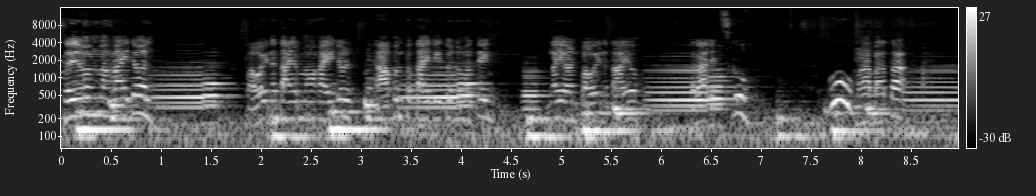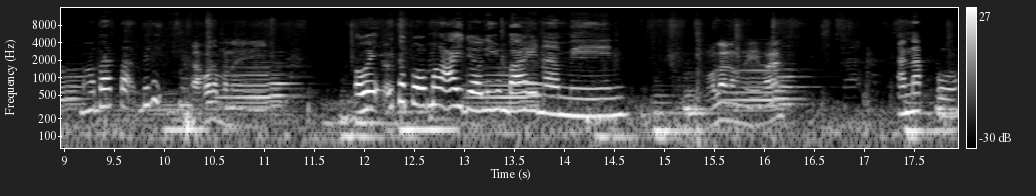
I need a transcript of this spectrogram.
So yun mga ka-idol. Pauwi na tayo mga ka-idol. Kahapon pa tayo dito dumating. Ngayon, pauwi na tayo. Tara, let's go. Go! Mga bata. Mga bata, dali. Ako naman ay Oh, wait, ito po mga idol, yung bahay namin. wala nang naiman. Anak ko.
